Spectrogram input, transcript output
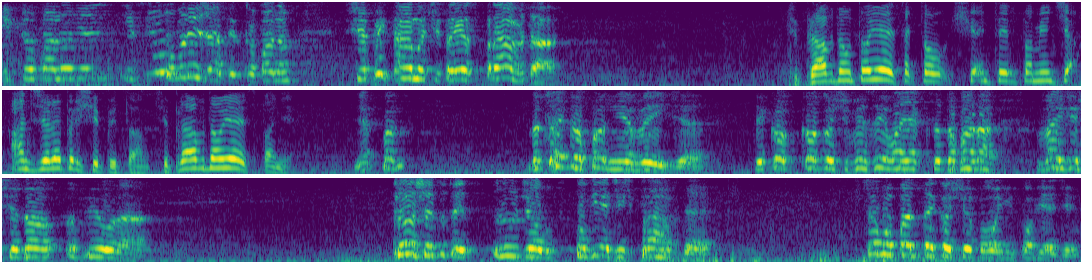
Nikt tu panu nie, nic nie ubliża, tylko panu się pytamy, czy to jest prawda. Czy prawdą to jest, jak to świętej pamięci Andrzej Leper się pytam. Czy prawdą jest, panie? Jak pan. Dlaczego pan nie wyjdzie? Tylko kogoś wyzywa, jak to do pana wejdzie się do biura. Proszę tutaj ludziom powiedzieć prawdę. Czemu pan tego się boi powiedzieć?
